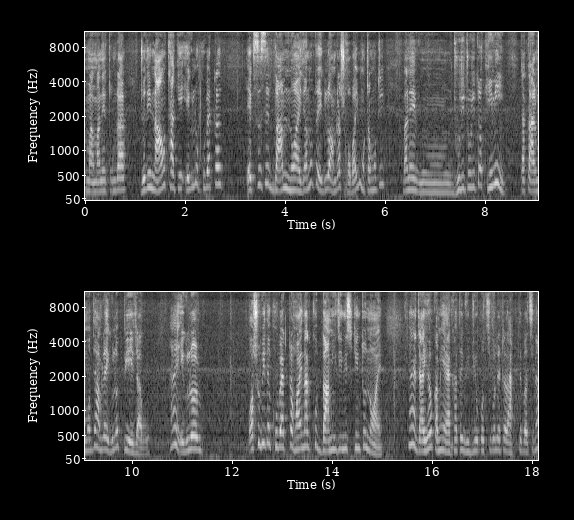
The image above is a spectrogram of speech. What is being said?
মানে তোমরা যদি নাও থাকে, এগুলো খুব একটা এক্সেসিভ দাম নয়, জানো তো? এগুলো আমরা সবাই মোটামুটি মানে ঝুড়ি টুড়ি তো কিনি, তা তার মধ্যে আমরা এগুলো পেয়ে যাব। হ্যাঁ এগুলোর অসুবিধে খুব একটা হয় না, আর খুব দামি জিনিস কিন্তু নয়। হ্যাঁ যাই হোক, আমি এক হাতে ভিডিও করছি বলে এটা রাখতে পারছি না,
